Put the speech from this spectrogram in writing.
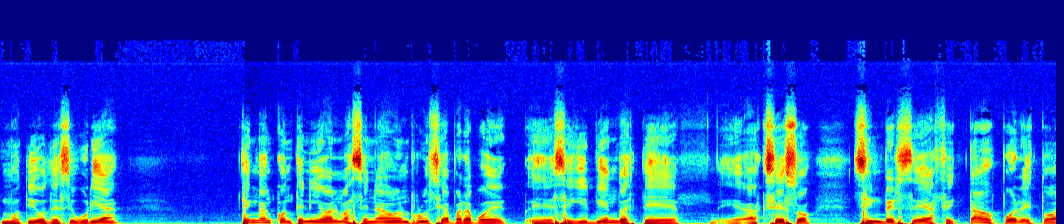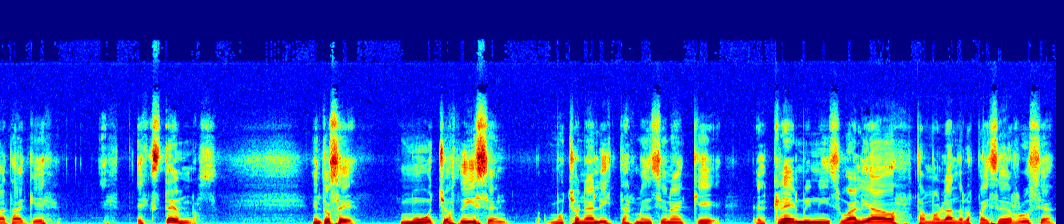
motivos de seguridad, tengan contenido almacenado en Rusia para poder seguir viendo este eh, acceso sin verse afectados por estos ataques externos. Entonces, muchos dicen, muchos analistas mencionan que el Kremlin y sus aliados, estamos hablando de los países de Rusia,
